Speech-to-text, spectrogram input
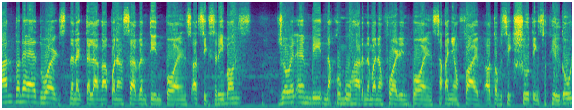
Anthony Edwards na nagtala nga po ng 17 points at 6 rebounds. Joel Embiid na kumuha naman ng 14 points sa kanyang 5 out of 6 shooting sa field goal.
